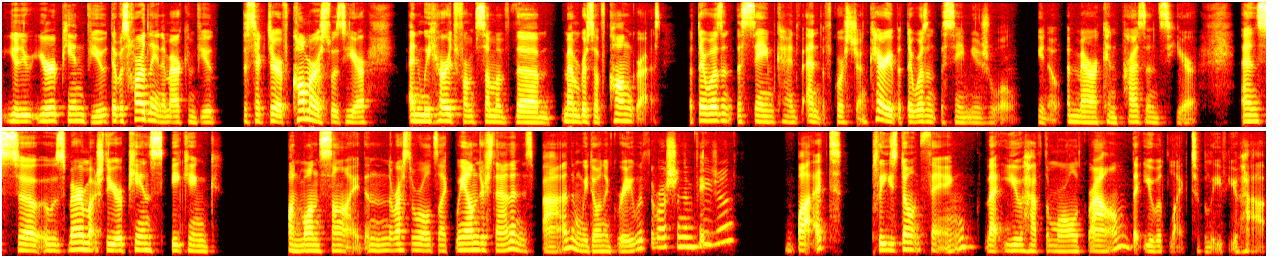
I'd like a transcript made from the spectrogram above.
European view. There was hardly an American view. The Secretary of Commerce was here, and we heard from some of the members of Congress. But there wasn't the same kind of, and of course John Kerry, but there wasn't the same usual, you know, American presence here. And so it was very much the European speaking on one side, and the rest of the world's like, we understand and it's bad, and we don't agree with the Russian invasion, but please don't think that you have the moral ground that you would like to believe you have.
